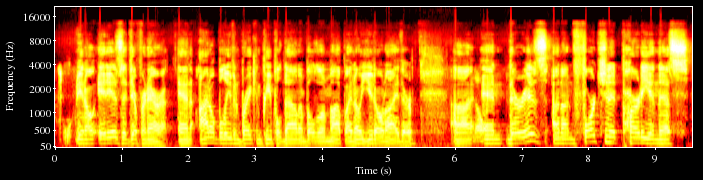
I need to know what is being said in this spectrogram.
you know, it is a different era, and I don't believe in breaking people down and building them up. I know you don't either. Uh, no. And there is an unfortunate party in this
